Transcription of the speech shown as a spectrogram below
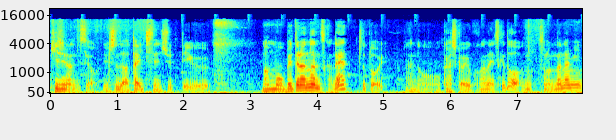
記事なんですよ。吉田太一選手っていうまあもうベテランなんですかね。ちょっとあの詳しくはよくわかんないですけどその 7,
